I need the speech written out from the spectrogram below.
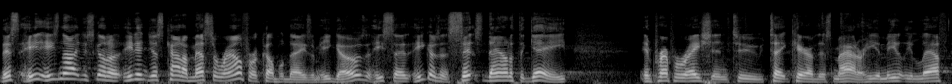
This, he, he's not just going to, he didn't just kind of mess around for a couple days. I mean, he goes and he says, he goes and sits down at the gate in preparation to take care of this matter. He immediately left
